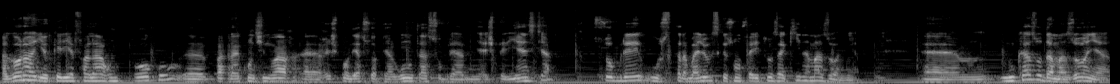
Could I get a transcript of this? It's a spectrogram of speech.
Agora eu queria falar um pouco, uh, para continuar a responder a sua pergunta sobre a minha experiência, sobre os trabalhos que são feitos aqui na Amazônia. Eh, no caso da Amazônia,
